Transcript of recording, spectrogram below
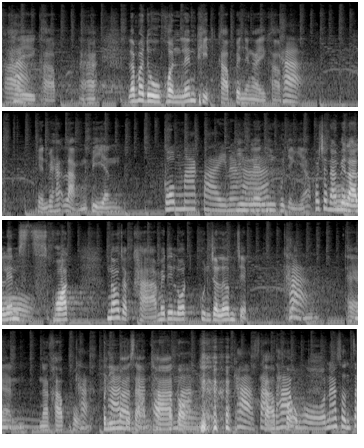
ใช่ครับนะฮะแล้วมาดูคนเล่นผิดครับเป็นยังไงครับ ค่ะ เห็นไหมฮะหลังเปลี่ยน ก้มมากไปนะคะ ยิ่งเล่นยิ่งคุณอย่างเงี้ย เพราะฉะนั้นโอ้ เวลาเล่นสควอตนอกจากขาไม่ได้ลดคุณจะเริ่มเจ็บค่ะ หลัง แทนนะครับผมค่ะวันนี้มาถึงสามรท่าออกก่กำอลันงค่ะสาครัมบท่าผมโอ้โหน่าสนใจ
